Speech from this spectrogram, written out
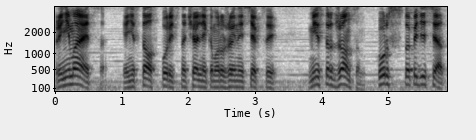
«Принимается», — я не стал спорить с начальником оружейной секции. «Мистер Джонсон, курс 150.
